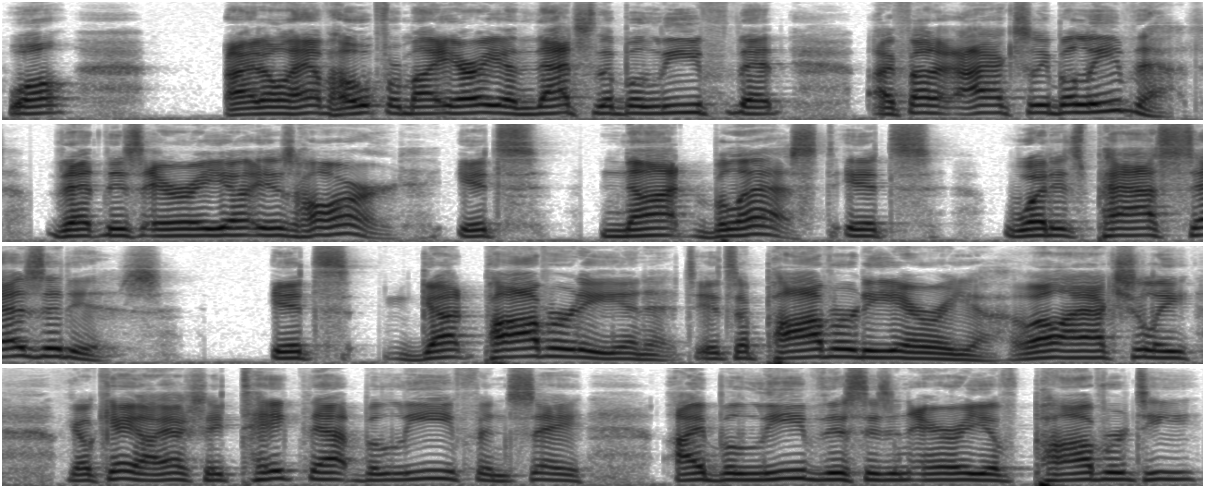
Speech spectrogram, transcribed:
Well, I don't have hope for my area and that's the belief that I found I actually believe that that this area is hard. It's not blessed. It's what its past says it is. It's got poverty in it. It's a poverty area. Well, I actually, okay, I actually take that belief and say, I believe this is an area of poverty.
